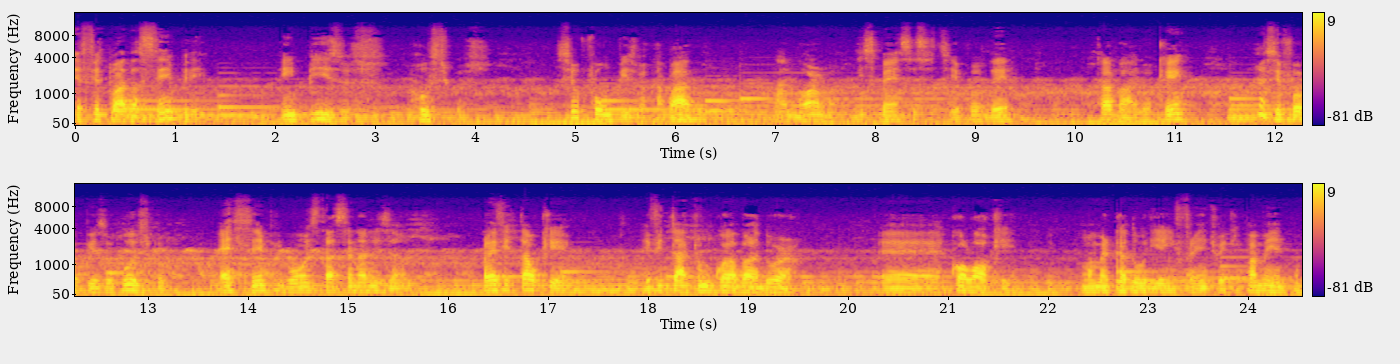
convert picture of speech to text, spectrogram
efetuada sempre em pisos rústicos. Se for um piso acabado, a norma dispensa esse tipo de trabalho, ok? Mas se for piso rústico, é sempre bom estar sinalizando. Para evitar o que? Evitar que um colaborador é, coloque uma mercadoria em frente ao equipamento,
